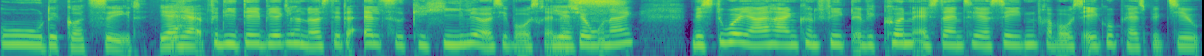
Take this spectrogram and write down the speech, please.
Uh, det er godt set. Ja. ja, fordi det er i virkeligheden også det, der altid kan hele os i vores relationer. Yes. Ikke? Hvis du og jeg har en konflikt, at vi kun er i stand til at se den fra vores ego-perspektiv,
